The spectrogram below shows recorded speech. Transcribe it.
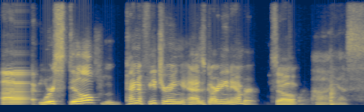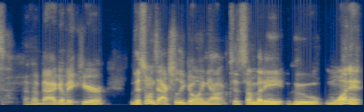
Uh we're still kind of featuring Asgardian Amber. So Ah, yes. I have a bag of it here. This one's actually going out to somebody who won it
